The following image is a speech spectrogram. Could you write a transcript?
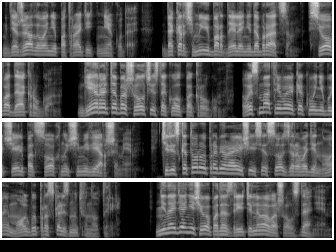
где жалование потратить некуда. До корчмы и борделя не добраться. Все вода кругом. Геральт обошел чистокол по кругу, высматривая какую-нибудь щель под сохнущими вершами, через которую пробирающийся с озера водяной мог бы проскользнуть внутрь. Не найдя ничего подозрительного, вошел в здание.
